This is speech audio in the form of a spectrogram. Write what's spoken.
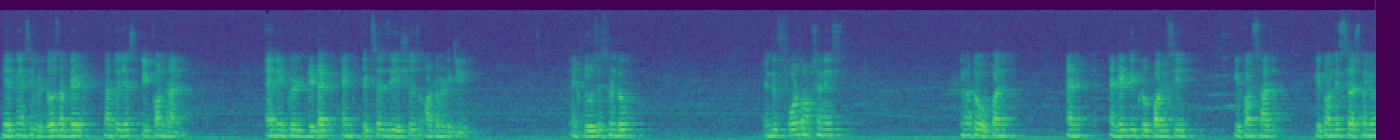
Here you can see windows update. You have to just click on run. And it will detect and fixes the issues automatically. And close this window. And the fourth option is you have to open and edit the group policy. Click on search click on this search menu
